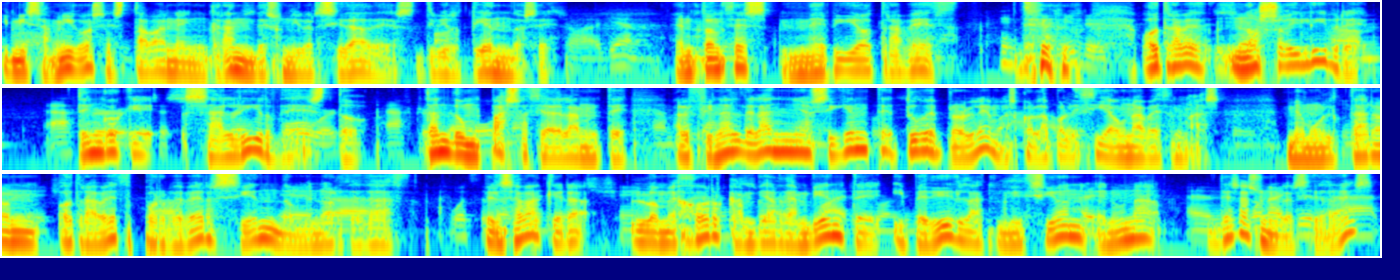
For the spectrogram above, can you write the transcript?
y mis amigos estaban en grandes universidades divirtiéndose. Entonces me vi otra vez. otra vez, no soy libre. Tengo que salir de esto, dando un paso hacia adelante. Al final del año siguiente tuve problemas con la policía una vez más. Me multaron otra vez por beber siendo menor de edad. Pensaba que era lo mejor cambiar de ambiente y pedir la admisión en una de esas universidades.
